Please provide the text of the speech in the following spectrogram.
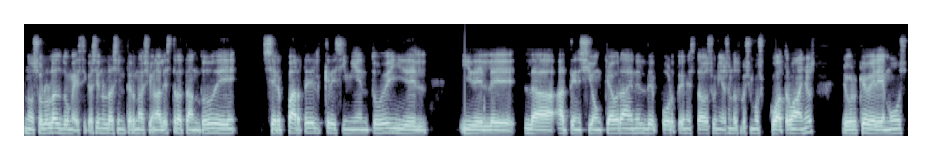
no solo las domésticas, sino las internacionales, tratando de ser parte del crecimiento y del y de la atención que habrá en el deporte en Estados Unidos en los próximos cuatro años, yo creo que veremos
